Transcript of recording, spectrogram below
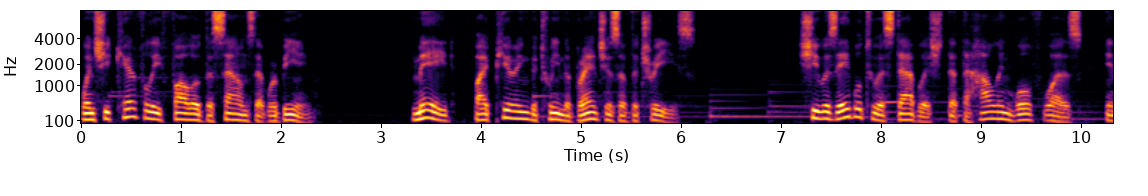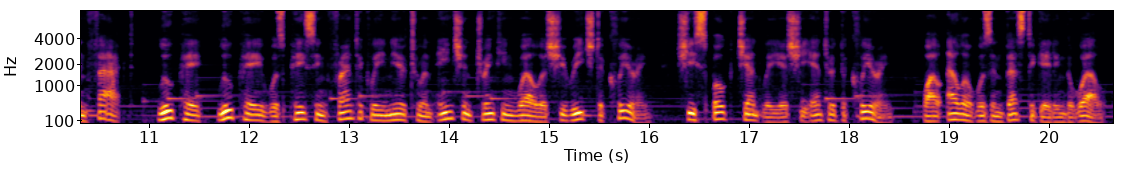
when she carefully followed the sounds that were being made, by peering between the branches of the trees. She was able to establish that the howling wolf was, in fact, Lupe. Lupe was pacing frantically near to an ancient drinking well as she reached a clearing, she spoke gently as she entered the clearing, while Ella was investigating the well,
